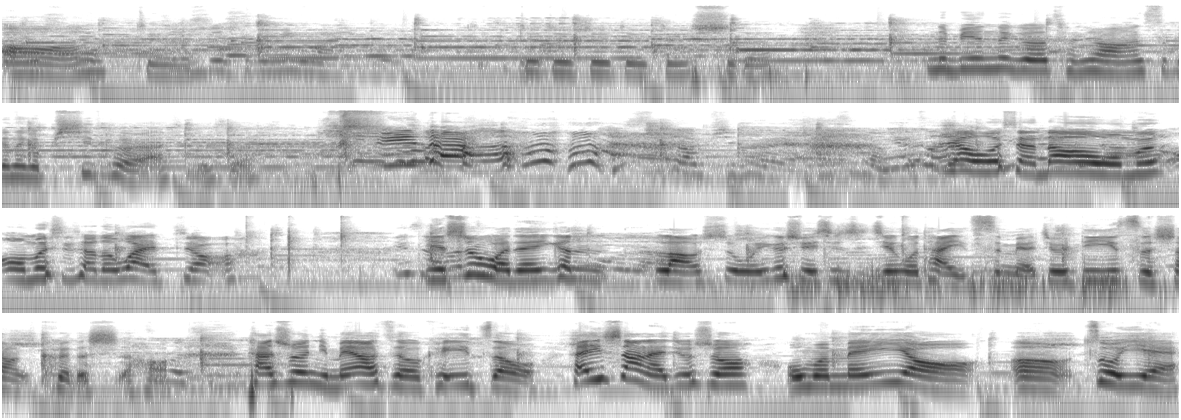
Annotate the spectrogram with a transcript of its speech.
哦哦就是对这是是另外一个。对对对对对，是的。那边那个陈乔恩是跟那个 Peter 啊，是不是？Peter，叫 Peter，让我想到我们我们学校的外教，也是我的一个老师，我一个学期只见过他一次面，就是第一次上课的时候，他说你们要走可以走，他一上来就说我们没有呃作业，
